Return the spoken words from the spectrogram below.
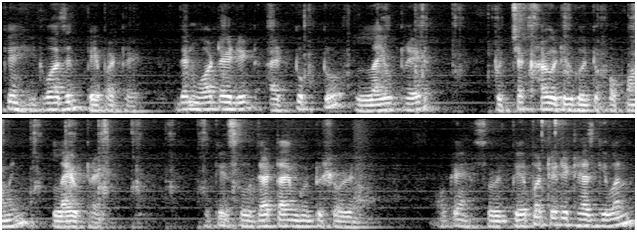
Okay, it was in paper trade. Then what I did, I took to live trade to check how it is going to perform in live trade. Okay, so that I am going to show you now. Okay, so in paper trade it has given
